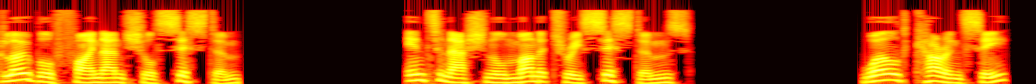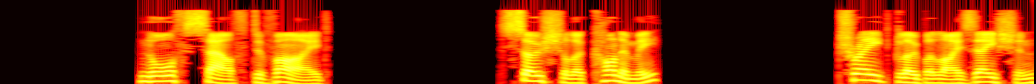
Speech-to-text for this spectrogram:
Global financial system International monetary systems World currency North-South divide Social economy Trade globalization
